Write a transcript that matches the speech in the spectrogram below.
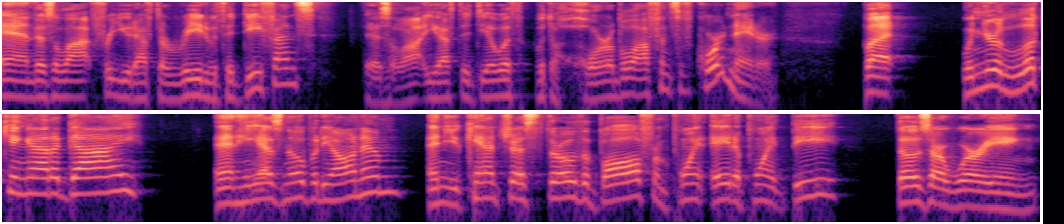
and there's a lot for you to have to read with the defense. There's a lot you have to deal with with a horrible offensive coordinator. But when you're looking at a guy and he has nobody on him and you can't just throw the ball from point A to point B, those are worrying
